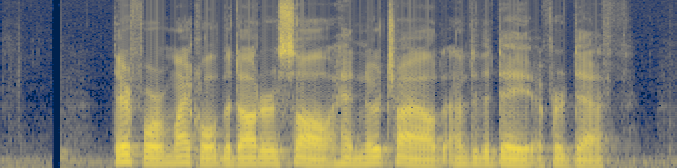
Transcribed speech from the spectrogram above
Therefore Michal the daughter of Saul had no child unto the day of her death.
